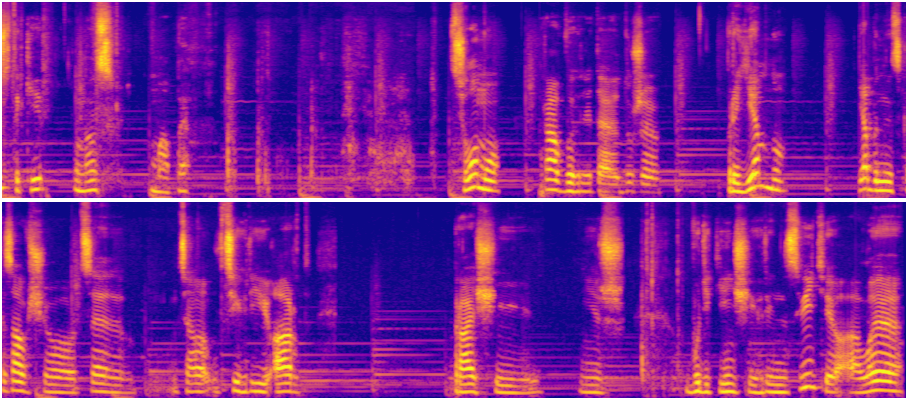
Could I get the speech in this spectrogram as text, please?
Ось такі у нас мапи. В цілому гра виглядає дуже приємно. Я би не сказав, що це ця, в цій грі арт кращий, ніж в будь-які інші грі на світі, але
